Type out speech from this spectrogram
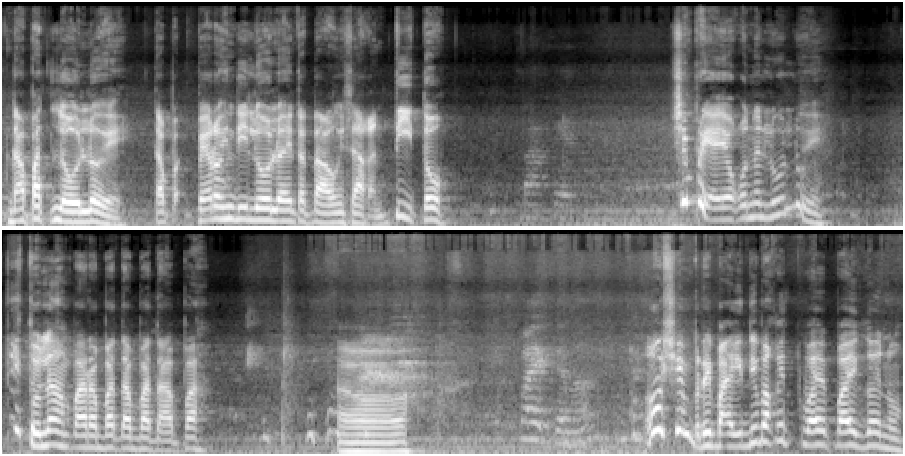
Dapat lolo eh. Dapat, pero hindi lolo yung tatawagin sa akin. Tito. Bakit? Siyempre, ayoko ng lolo eh. Tito lang, para bata-bata pa. Oo. Na? Oh, siyempre, pahig. Di ba kit pahig ano?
